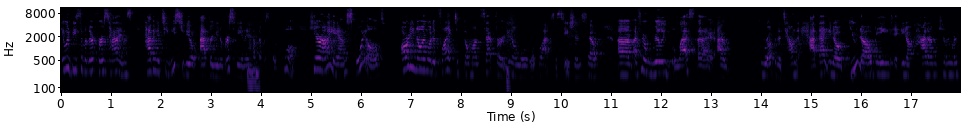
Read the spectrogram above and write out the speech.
it would be some of their first times having a TV studio at their university, and they mm-hmm. thought that was so cool. Here I am, spoiled already knowing what it's like to film on set for you know local access station So um, I feel really blessed that I, I grew up in a town that had that. You know, you know, being you know Haddam, Killingworth,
